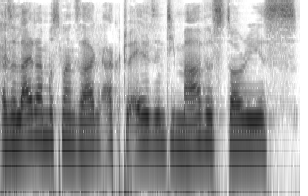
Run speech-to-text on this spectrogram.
Also leider muss man sagen, aktuell sind die Marvel Stories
